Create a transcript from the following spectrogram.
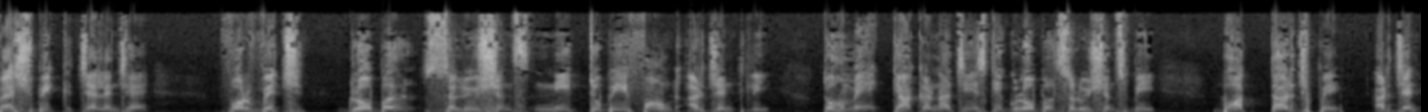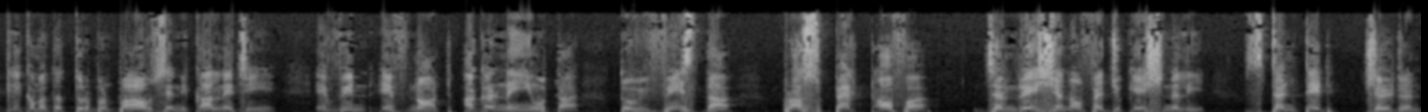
वैश्विक चैलेंज है for which global solutions need to be found urgently तो हमें क्या करना चाहिए इसके ग्लोबल सॉल्यूशंस भी बहुत तर्ज पे अर्जेंटली का मतलब तुरंत प्रभाव से निकालने चाहिए इफ़ वी इफ़ नॉट अगर नहीं होता तो we face the prospect of a generation of educationally stunted children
